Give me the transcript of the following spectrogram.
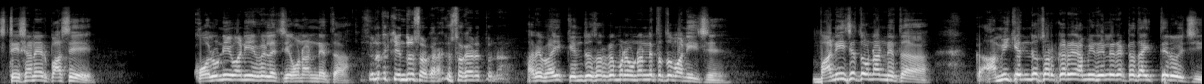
স্টেশনের পাশে কলোনি বানিয়ে ফেলেছে ওনার নেতা। সেটা তো কেন্দ্র সরকার রাজ্য সরকারের তো না। আরে ভাই কেন্দ্র সরকার মানে ওনার নেতা তো বানিয়েছে। বানিয়েছে তো ওনার নেতা। আমি কেন্দ্র সরকারের আমি রেলের একটা দায়িত্বে রয়েছি।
